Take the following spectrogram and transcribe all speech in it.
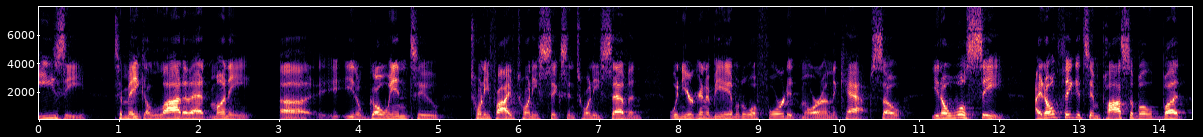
easy to make a lot of that money uh, you know, go into 25, 26, and 27 when you're going to be able to afford it more on the cap. So, you know, we'll see. I don't think it's impossible, but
